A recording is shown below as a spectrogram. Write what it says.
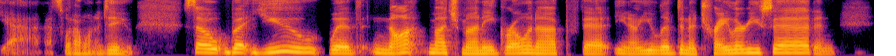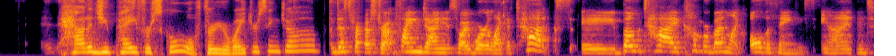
yeah, that's what I want to do. So, but you with not much money growing up, that, you know, you lived in a trailer, you said, and how did you pay for school through your waitressing job? This restaurant, fine dining. So I wore like a tux, a bow tie, cummerbund, like all the things. And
